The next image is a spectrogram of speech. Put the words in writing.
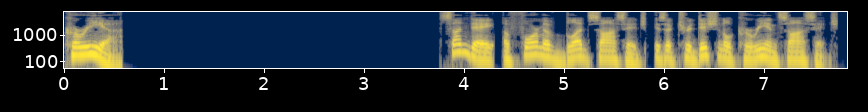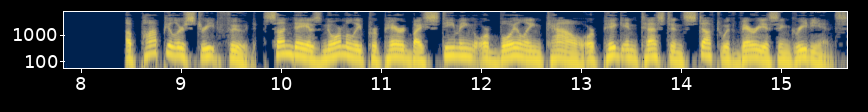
Korea Sundae, a form of blood sausage, is a traditional Korean sausage. A popular street food, sundae is normally prepared by steaming or boiling cow or pig intestines stuffed with various ingredients.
